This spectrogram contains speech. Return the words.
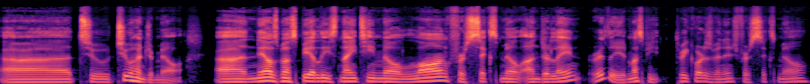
uh, to 200 mil. Uh, nails must be at least 19 mil long for 6 mil underlay. Really, it must be three quarters of an inch for 6 mil,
